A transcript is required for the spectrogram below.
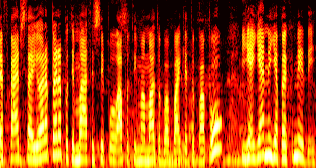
ευχάριστα η ώρα πέρα από τη μάθηση που, από τη μαμά, τον μπαμπά και τον παππού. Η γιαγιά είναι για παιχνίδι.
